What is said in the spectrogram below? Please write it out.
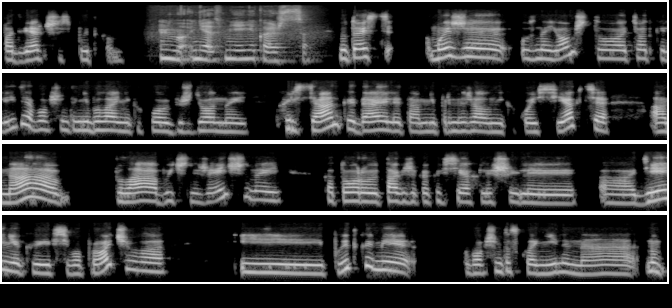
подвергшись пыткам. Нет, мне не кажется. Ну, то есть мы же узнаем, что тетка Лидия, в общем-то, не была никакой убежденной христианкой, да, или там не принадлежала никакой секте. Она была обычной женщиной, которую так же, как и всех, лишили э, денег и всего прочего, и пытками, в общем-то, склонили на... Ну,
